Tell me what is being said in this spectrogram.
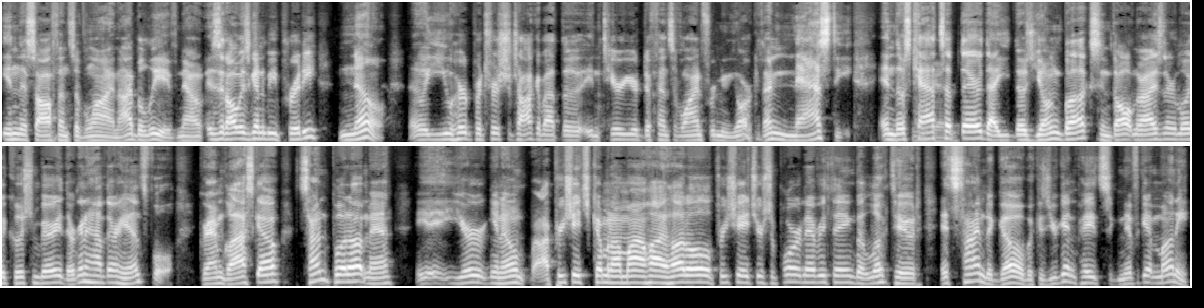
in this offensive line, I believe. Now, is it always going to be pretty? No. Uh, you heard Patricia talk about the interior interior defensive line for New York. They're nasty. And those cats up there, that those young bucks and Dalton Risner, Lloyd Cushenberry, they're gonna have their hands full. Graham Glasgow, it's time to put up, man. You're, you know, I appreciate you coming on Mile High Huddle, appreciate your support and everything. But look, dude, it's time to go because you're getting paid significant money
